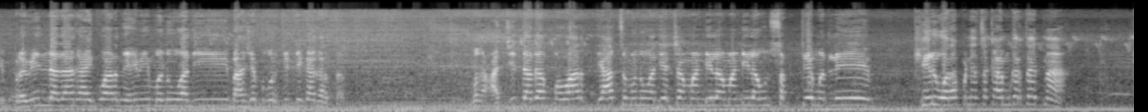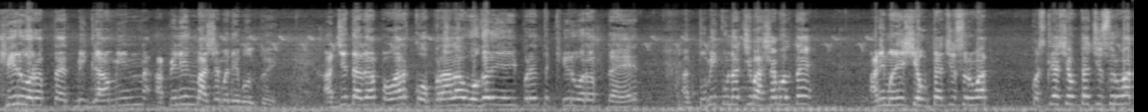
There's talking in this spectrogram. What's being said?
की प्रवीण दादा गायकवाड नेहमी मनुवादी भाजपवरती टीका करतात. मग अजितदादा पवार त्याच मनुवाद्याच्या मांडीला मांडी लावून सत्तेमधले खीर वरपण्याचं काम करतायत ना? खीर वरपतायत. मी ग्रामीण अपिलिंग भाषेमध्ये बोलतोय. अजितदादा पवार कोपराला वगळ येईपर्यंत खीर वरपतायत. आणि तुम्ही कुणाची भाषा बोलताय? आणि म्हणजे शेवटाची सुरुवात. कसल्या शेवटाची सुरुवात?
